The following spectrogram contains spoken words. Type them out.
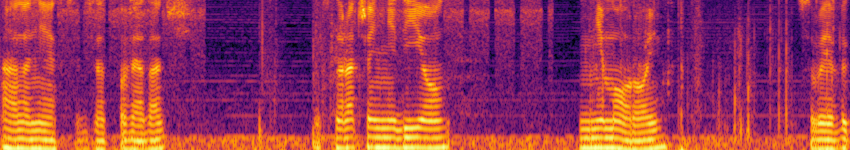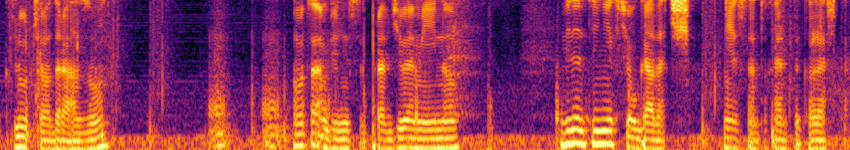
Ale nie chcę widzę odpowiadać. Więc no raczej nie Dio, nie Moroj. Sobie je wykluczę od razu. No bo tam piwnicy sprawdziłem i no... Ewidentnie nie chciał gadać. Nie jest na to chętny koleżka.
